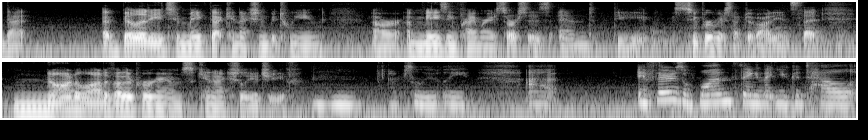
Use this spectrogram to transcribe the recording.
that ability to make that connection between our amazing primary sources and the super receptive audience that not a lot of other programs can actually achieve Mm-hmm. Absolutely. Uh, if there's one thing that you could tell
